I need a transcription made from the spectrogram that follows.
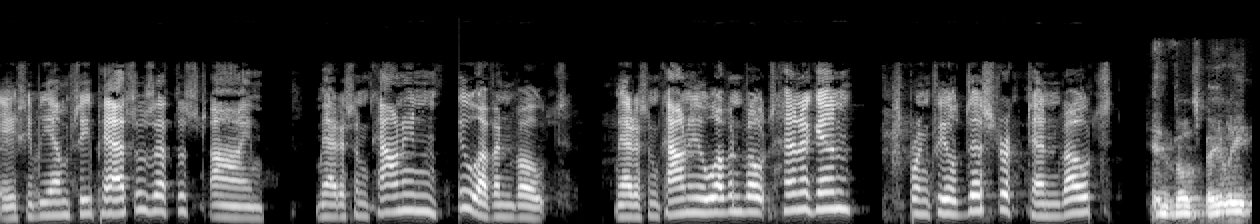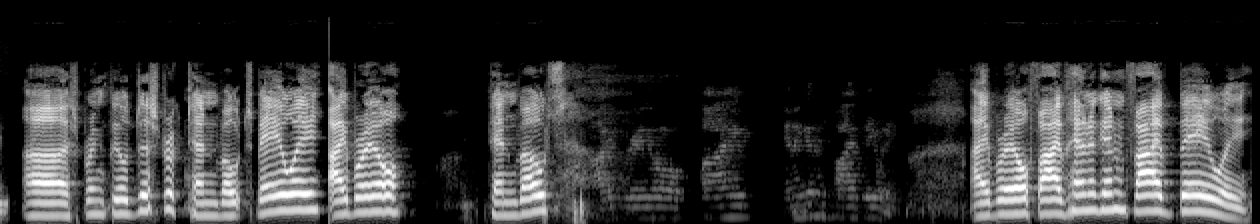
ACBMC passes at this time. Madison County, 11 votes. Madison County, 11 votes. Hennigan. Springfield District, 10 votes. Ten votes Bailey. Uh, Springfield District, 10 votes. Bailey. Ibrail, 10 votes. Ibrail, 5 Hennigan, 5 Bailey.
